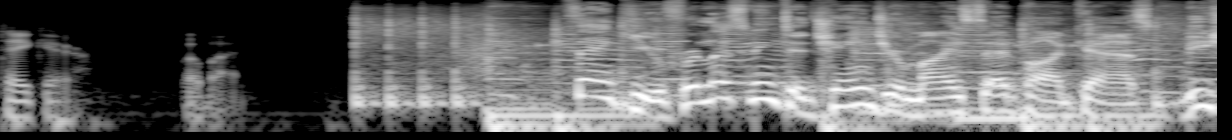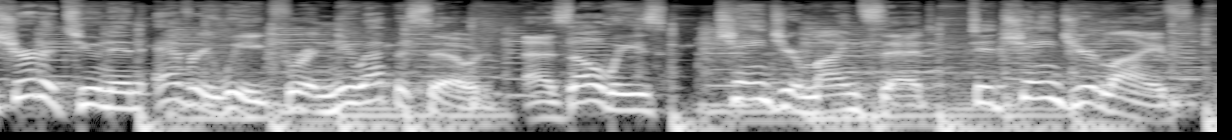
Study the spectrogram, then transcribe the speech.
Take care. Bye bye. Thank you for listening to Change Your Mindset podcast. Be sure to tune in every week for a new episode. As always, change your mindset to change your life.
